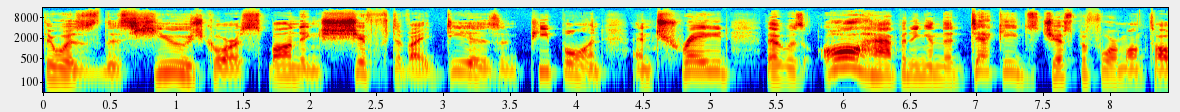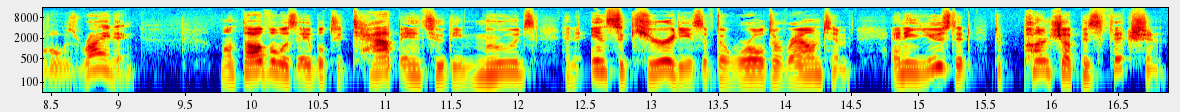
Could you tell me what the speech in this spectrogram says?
There was this huge corresponding shift of ideas and people and, and trade that was all happening in the decades just before Montalvo was writing. Montalvo was able to tap into the moods and insecurities of the world around him, and he used it to punch up his fiction.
